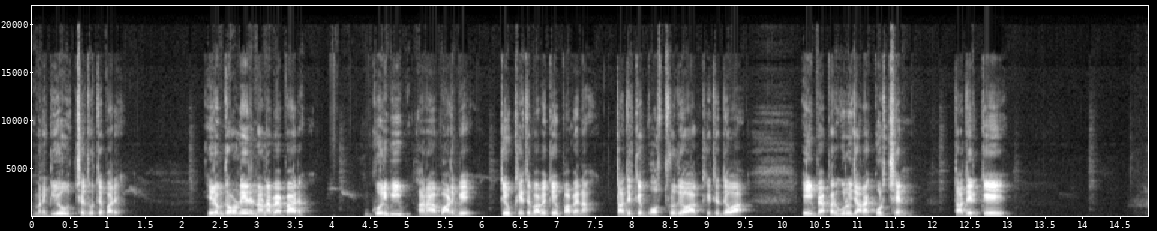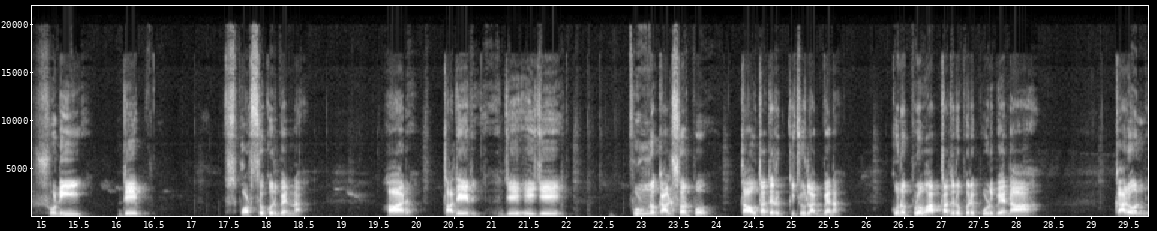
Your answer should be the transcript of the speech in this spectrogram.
মানে গৃহ উচ্ছেদ হতে পারে। এরম ধরনের নানা ব্যাপার গরিবী আনা বাড়বে, কেউ খেতে পাবে, কেউ পাবে না। তাদেরকে বস্ত্র দেওয়া, খেতে দেওয়া, এই ব্যাপারগুলো যারা করছেন, তাদেরকে শনি দেব স্পর্শ করবেন না। আর তাদের যে, এই যে পূর্ণ কালসর্প, তাও তাদের কিছু লাগবে না। কোনো প্রভাব তাদের উপরে পড়বে না। কারণ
